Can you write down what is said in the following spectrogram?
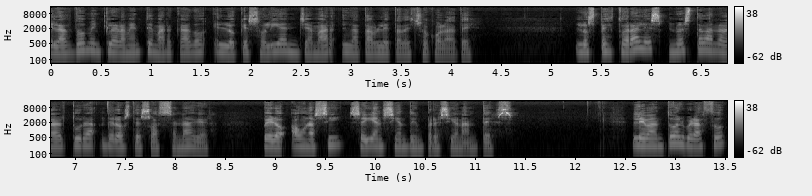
el abdomen claramente marcado en lo que solían llamar la tableta de chocolate. Los pectorales no estaban a la altura de los de Schwarzenegger, pero aun así seguían siendo impresionantes. Levantó el brazo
